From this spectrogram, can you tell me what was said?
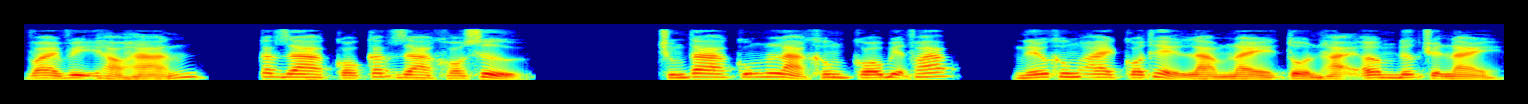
vài vị hảo hán, các gia có các gia khó xử. Chúng ta cũng là không có biện pháp, nếu không ai có thể làm này tổn hại âm đức chuyện này.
